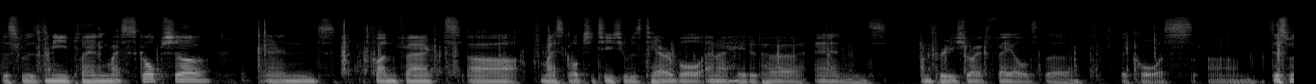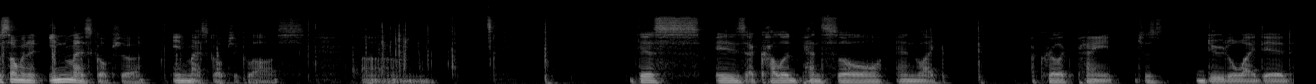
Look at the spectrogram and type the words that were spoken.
this was me planning my sculpture, and fun fact, uh, my sculpture teacher was terrible, and I hated her, and I'm pretty sure I failed the the course. Um, this was someone in my sculpture in my sculpture class. Um, this is a colored pencil and like acrylic paint, just doodle I did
